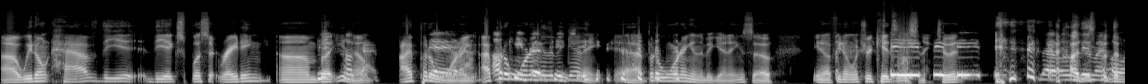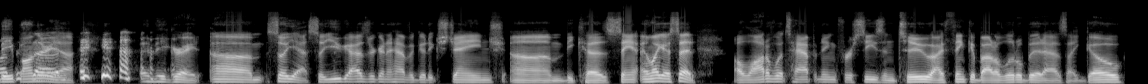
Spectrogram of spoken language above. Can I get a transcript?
uh, we don't have the the explicit rating, um, but you know, okay. I put a warning. Yeah. I put I'll a warning in the PG. beginning. yeah, I put a warning in the beginning. So you know, if you don't want your kids beep, listening beep, to it, I'll just put the beep episode. on there. Yeah. yeah. It'd be great. Um, so yeah, so you guys are gonna have a good exchange. Um, because Sam and like I said, a lot of what's happening for season two, I think about a little bit as I go.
